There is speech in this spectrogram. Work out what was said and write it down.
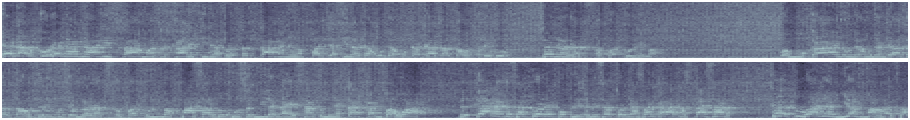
Dan Al-Quran dan hadis sama sekali tidak bertentangan dengan Pancasila dan Undang-Undang Dasar tahun Pembukaan Undang-Undang Dasar tahun 1945 pasal 29 ayat 1 menyatakan bahwa negara kesatuan Republik Indonesia berdasarkan atas dasar ketuhanan yang Maha Esa.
